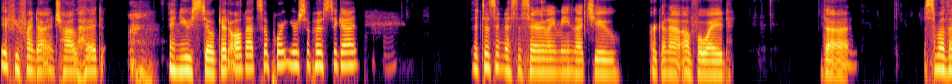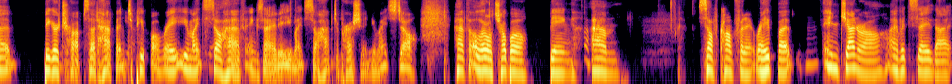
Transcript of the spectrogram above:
if you find out in childhood and you still get all that support you're supposed to get that doesn't necessarily mean that you are going to avoid the some of the bigger traps that happen to people right you might still have anxiety you might still have depression you might still have a little trouble being um, self-confident right but mm-hmm. in general i would say that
